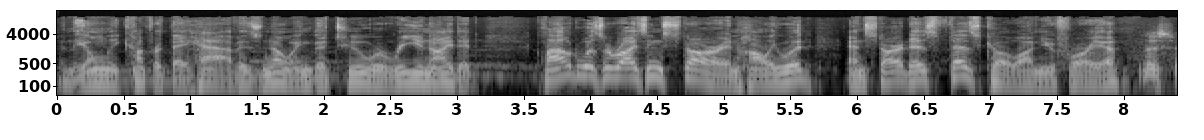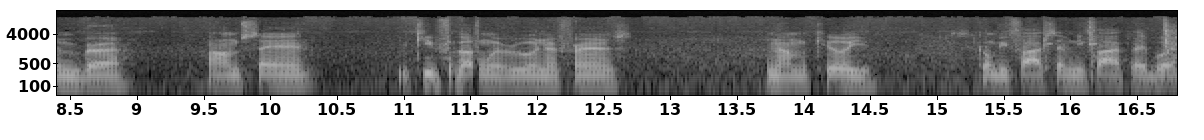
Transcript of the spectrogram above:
and the only comfort they have is knowing the two were reunited. Cloud was a rising star in Hollywood and starred as Fezco on Euphoria. Listen, bruh, all I'm saying, you keep fucking with ruining friends, and I'm gonna kill you. It's gonna be 575, Playboy.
